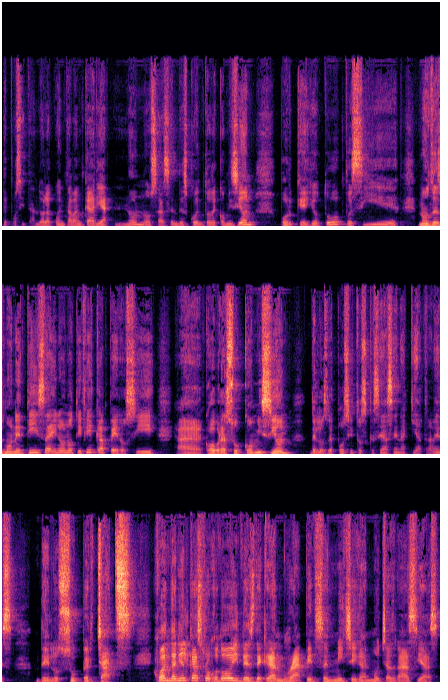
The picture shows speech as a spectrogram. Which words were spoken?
depositando a la cuenta bancaria no nos hacen descuento de comisión porque YouTube pues sí nos desmonetiza y no notifica, pero sí ah, cobra su comisión de los depósitos que se hacen aquí a través de los superchats. Juan Daniel Castro Godoy desde Grand Rapids en Michigan, muchas gracias.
